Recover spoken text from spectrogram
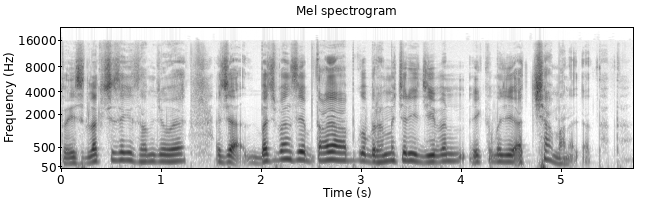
तो इस लक्ष्य से कि हम जो है अच्छा बचपन से बताया आपको ब्रह्मचर्य जीवन एक मुझे अच्छा माना जाता था।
